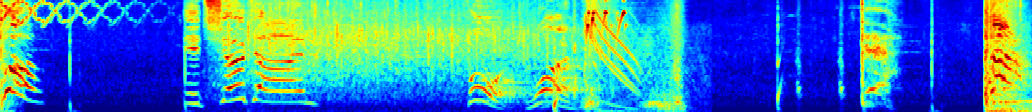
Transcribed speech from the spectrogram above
Whoa! It's showtime! Four one. Yeah. Ah!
